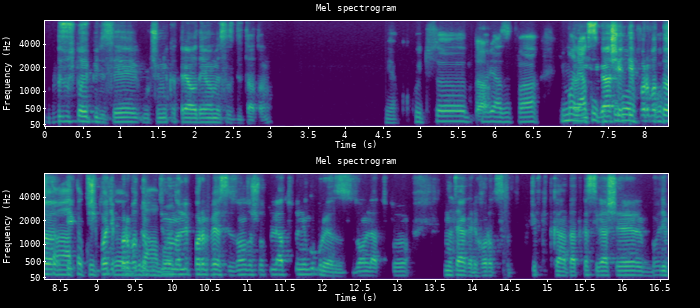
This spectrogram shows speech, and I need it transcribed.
близо 150 ученика трябва да имаме с децата. Няколко, които са да. нали, за това. Има да, няколко. сега ще, е първата, страната, ще бъде първата година, нали, първия сезон, защото лятото не го броя за сезон. Лятото натягали хората са почивки така нататък. Сега ще бъде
